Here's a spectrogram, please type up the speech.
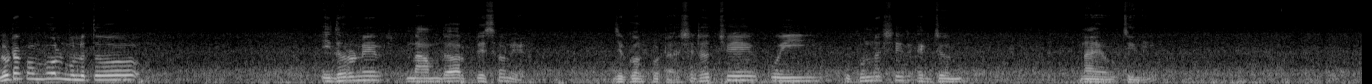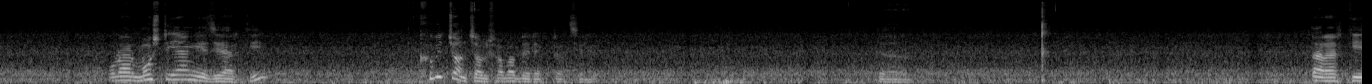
লোটা কম্বল মূলত এই ধরনের নাম দেওয়ার পেছনের যে গল্পটা, সেটা হচ্ছে ওই উপন্যাসের একজন নায়ক যিনি। ওনার মোস্ট ইয়াং এজে আর কি, খুবই চঞ্চল স্বভাবের একটা ছেলে। তা তার আর কি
